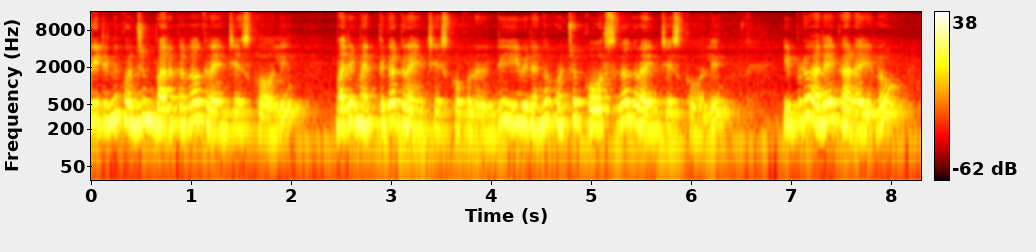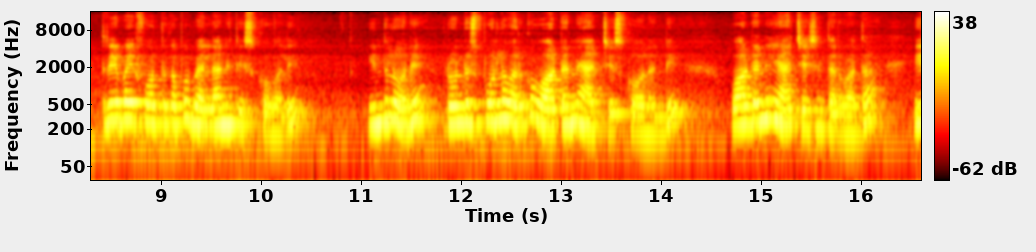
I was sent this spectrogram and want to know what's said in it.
వీటిని కొంచెం బరకగా గ్రైండ్ చేసుకోవాలి. మరీ మెత్తగా గ్రైండ్ చేసుకోకూడదండి. ఈ విధంగా కొంచెం కోర్స్గా గ్రైండ్ చేసుకోవాలి. ఇప్పుడు అదే కడాయిలో త్రీ బై ఫోర్త్ కప్పు బెల్లాన్ని తీసుకోవాలి. ఇందులోనే రెండు స్పూన్ల వరకు వాటర్ని యాడ్ చేసుకోవాలండి. వాటర్ని యాడ్ చేసిన తర్వాత ఈ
